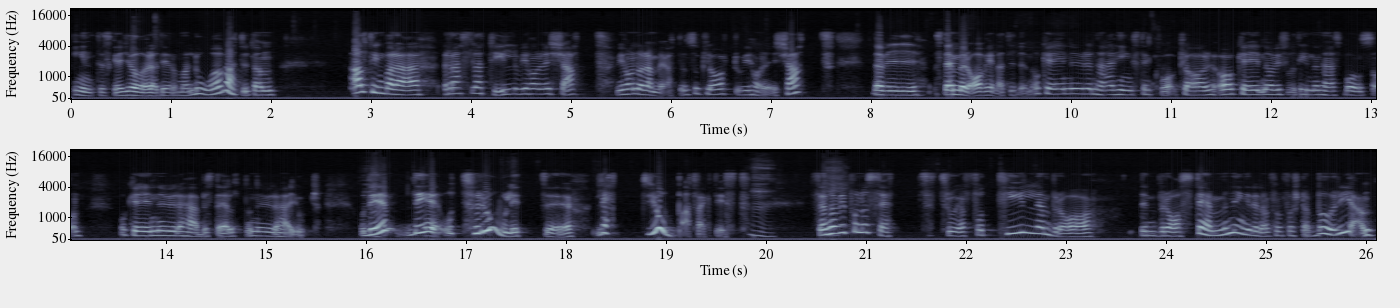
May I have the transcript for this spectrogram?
inte ska göra det de har lovat utan allting bara rasslar till. Vi har en chatt, vi har några möten såklart och vi har en chatt där vi stämmer av hela tiden. Okej, okay, nu är den här hingsten klar. Okej, okay, nu har vi fått in den här sponsorn. Okej, okay, nu är det här beställt och nu är det här gjort. Och det, det är otroligt eh, lättjobbat faktiskt. Mm. Sen har vi på något sätt, tror jag, fått till en bra, en bra stämning redan från första början.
